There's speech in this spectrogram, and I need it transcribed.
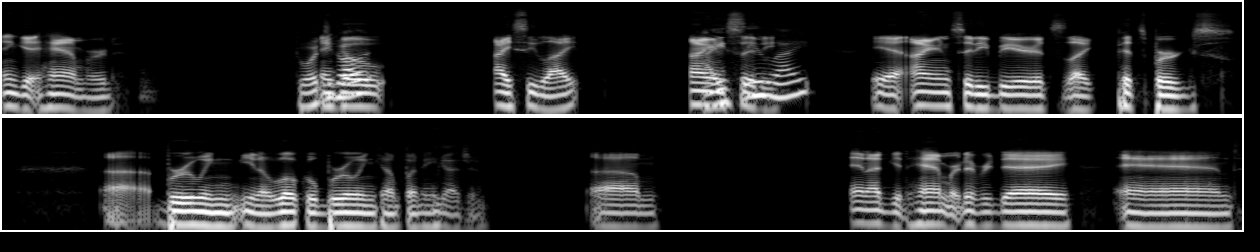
and get hammered What'd you call go it? IC Light. Iron Icy City, light. yeah, Iron City beer. It's like Pittsburgh's uh, brewing, you know, local brewing company. Gotcha. Um, and I'd get hammered every day, and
